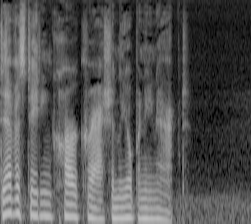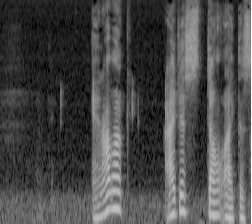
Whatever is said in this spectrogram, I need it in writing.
devastating car crash in the opening act. And I'm a, I just don't like this.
